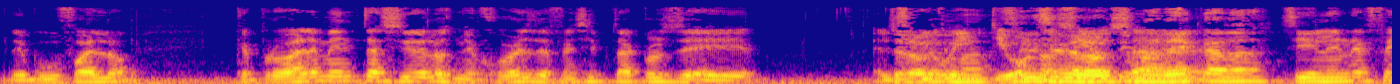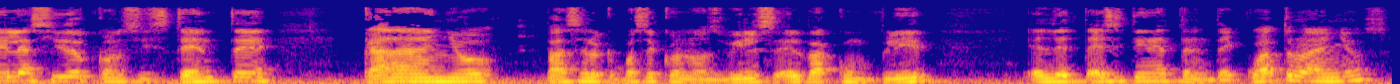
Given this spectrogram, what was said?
de Buffalo, que probablemente ha sido de los mejores defensive tackles de el De siglo última- XXI. sí, sí, de la o última sea, década. Sí, en la NFL ha sido consistente. Cada año, pase lo que pase con los Bills, él va a cumplir. El de Tennessee tiene 34 años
